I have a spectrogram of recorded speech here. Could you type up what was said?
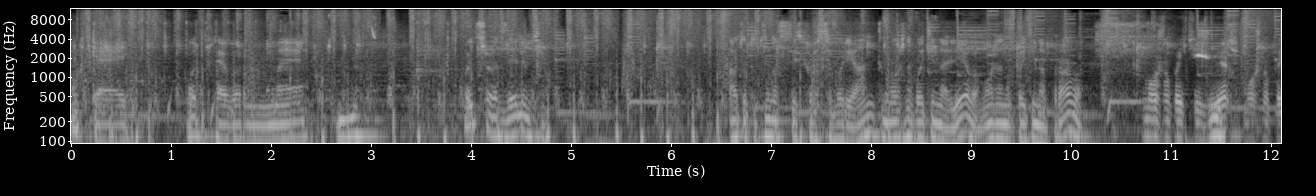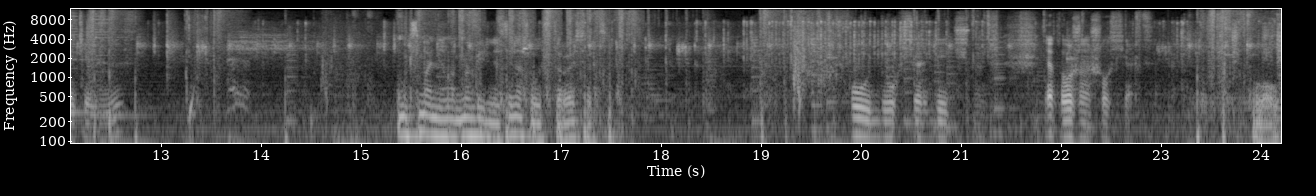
Окей. Whatever, man. Хочешь разделимся? А то тут у нас есть просто варианты. Можно пойти налево, можно пойти направо. Можно пойти вверх, можно пойти вниз. Максимальная мо- мобильность. Ты нашел второе сердце. Фу, двухсердечный. Я тоже нашел сердце. Лол.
